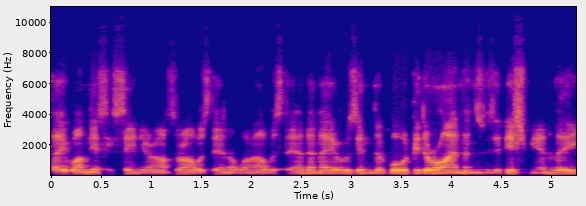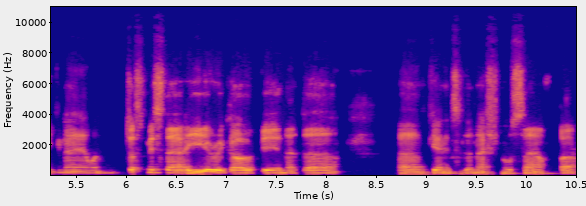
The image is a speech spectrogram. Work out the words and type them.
They won the Essex Senior after I was there, not when I was there. Then they was in the what would be the Ryman's, was it Isthmian League now, and just missed out a year ago of being at the um, getting into the National South. But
